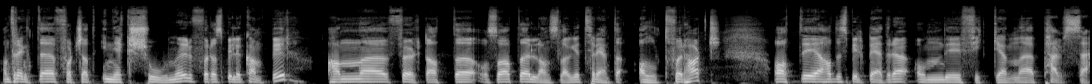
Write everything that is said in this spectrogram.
Han trengte fortsatt injeksjoner for å spille kamper. Han følte at, også at landslaget trente altfor hardt, og at de hadde spilt bedre om de fikk en pause.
